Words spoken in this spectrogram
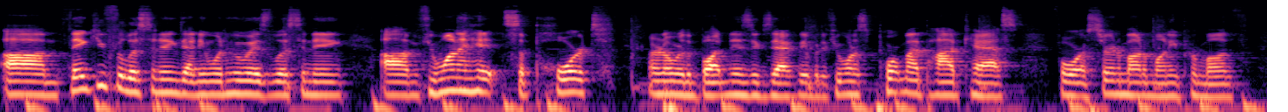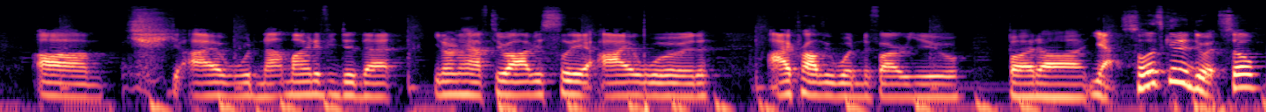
Um, thank you for listening to anyone who is listening. Um, if you want to hit support, I don't know where the button is exactly, but if you want to support my podcast for a certain amount of money per month, um, I would not mind if you did that. You don't have to, obviously. I would I probably wouldn't if I were you. But uh, yeah, so let's get into it. So,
